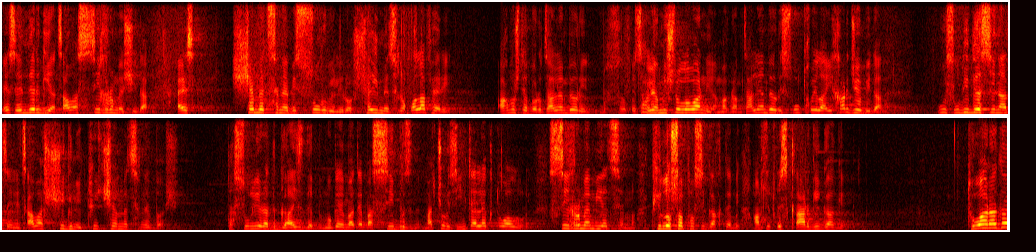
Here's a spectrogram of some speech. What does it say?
ეს ენერგია წავა სიღრმეში და ეს შემეცნების სურვილი რომ შეიმეცნო ყველაფერი აღმოჩნდება რომ ძალიან ბევრი ძალიან მნიშვნელოვანია მაგრამ ძალიან ბევრი სულტყვილა იხარჯები და უს უდიდესი ნაწილი წავა შიგნით თვით შემეცნებაში და სულიერად გაიზდები, მოგემატება სიბრძნე, მათ შორის ინტელექტუალური, სიღრმე მიეცემა, ფილოსოფოსი გახდები, ამ სიტყვის კარგი გაგები. თუ არა და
